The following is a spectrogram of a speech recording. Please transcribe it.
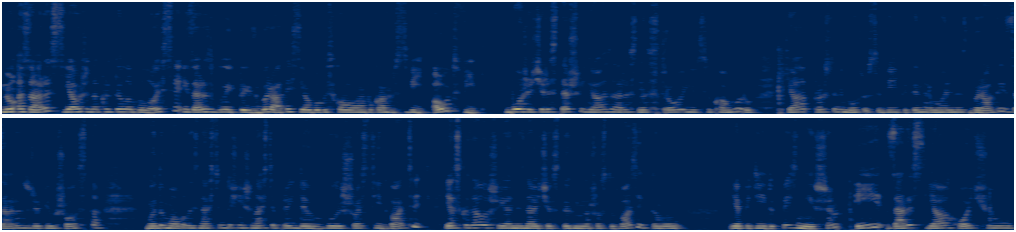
Ну а зараз я вже накрутила волосся і зараз буду йти збиратись. Я обов'язково вам покажу свій аутфіт. Боже, через те, що я зараз настрою цю камеру, я просто не можу собі піти нормально збиратись. Зараз вже пів шоста. Ми домовились з Настю, ну, точніше, Настя прийде в 6.20. Я сказала, що я не знаю, чи встигну на 6.20, тому я підійду пізніше. І зараз я хочу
